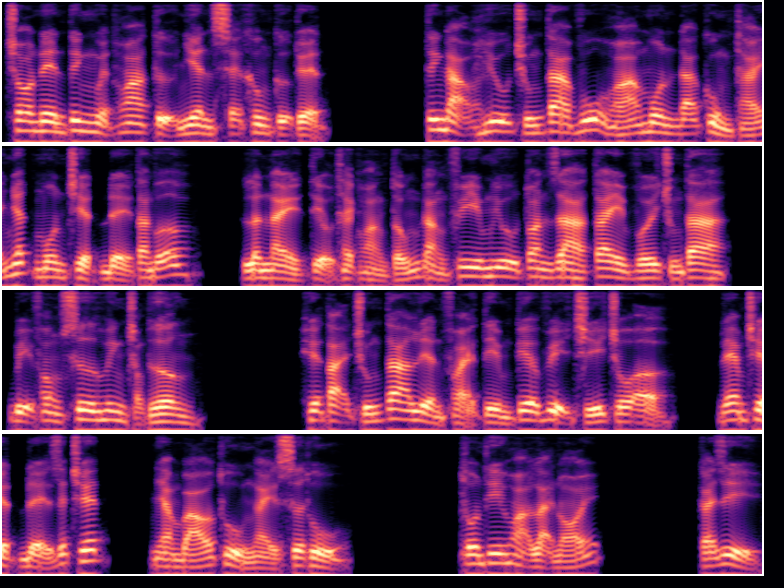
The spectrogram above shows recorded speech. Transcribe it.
cho nên tinh nguyện hoa tự nhiên sẽ không cự tuyệt. Tinh đạo hưu chúng ta vũ hóa môn đã cùng thái nhất môn triệt để tan vỡ, lần này tiểu thạch hoàng tống đằng phi mưu toan ra tay với chúng ta, bị phong sư huynh trọng thương. Hiện tại chúng ta liền phải tìm kia vị trí chỗ ở, đem triệt để giết chết, nhằm báo thủ ngày xưa thủ. Tôn thi họa lại nói. Cái gì?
